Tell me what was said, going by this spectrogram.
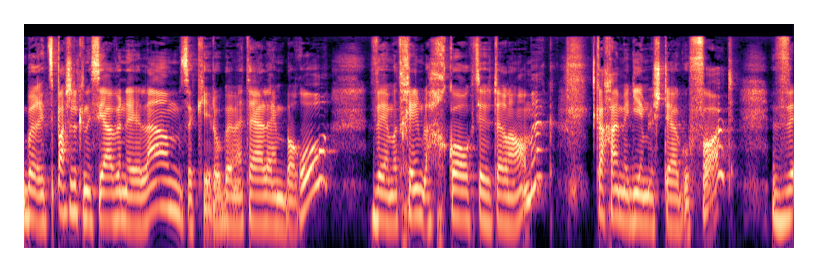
ברצפה של כנסייה ונעלם, זה כאילו באמת היה להם ברור, והם מתחילים לחקור קצת יותר לעומק, ככה הם מגיעים לשתי הגופות, ו,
